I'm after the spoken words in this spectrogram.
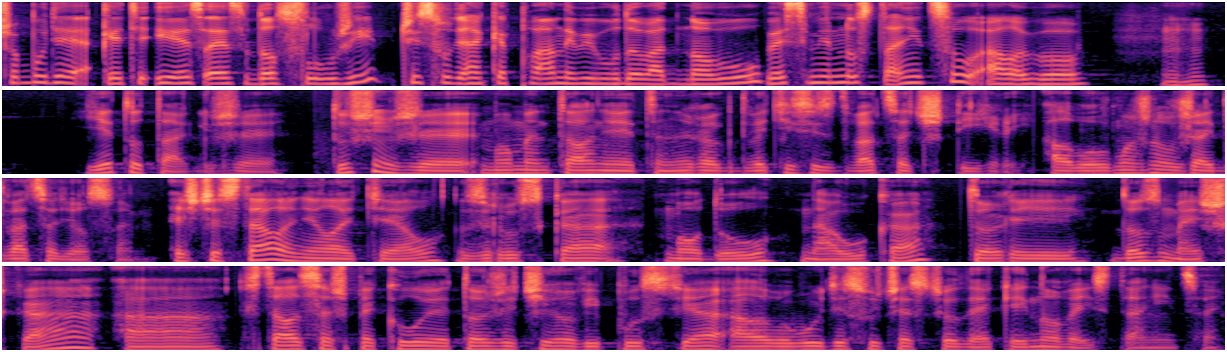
čo bude, keď ISS doslúži? Či sú nejaké plány vybudovať novú vesmírnu stanicu, alebo... Uh-huh. Je to tak, že tuším, že momentálne je ten rok 2024, alebo možno už aj 28. Ešte stále neletel z Ruska modul Nauka, ktorý dosť mešká a stále sa špekuluje to, že či ho vypustia, alebo bude súčasťou nejakej novej stanice.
